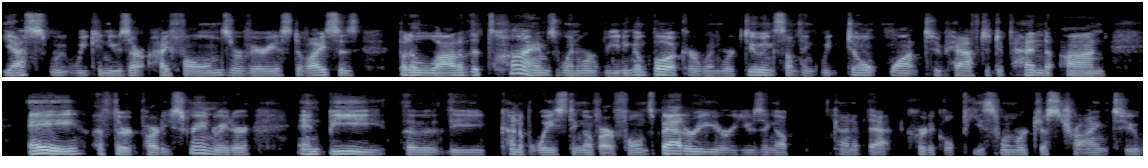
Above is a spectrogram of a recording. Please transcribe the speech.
yes, we, we, can use our iPhones or various devices, but a lot of the times when we're reading a book or when we're doing something, we don't want to have to depend on a a third party screen reader and b the the kind of wasting of our phone's battery or using up kind of that critical piece when we're just trying to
